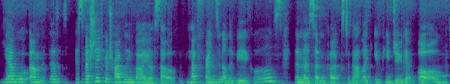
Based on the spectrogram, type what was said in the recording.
Yeah, well, um, especially if you're traveling by yourself, if you have friends in other vehicles, then there's certain perks to that. Like if you do get bogged,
